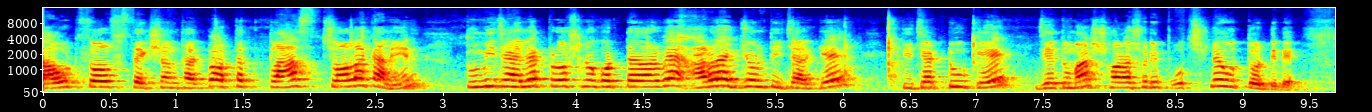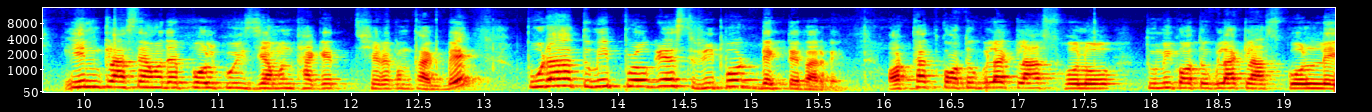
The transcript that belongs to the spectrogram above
ডাউট সলভ সেকশন থাকবে, অর্থাৎ ক্লাস চলাকালীন তুমি চাইলে প্রশ্ন করতে পারবে আরও একজন টিচারকে টিচার টু কে যে তোমার সরাসরি প্রশ্নে উত্তর দিবে। ইন ক্লাসে আমাদের পোল কুইজ যেমন থাকে, সেরকম থাকবে। পুরা তুমি প্রোগ্রেস রিপোর্ট দেখতে পারবে। অর্থাৎ কতগুলা ক্লাস হলো, তুমি কতগুলা ক্লাস করলে,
